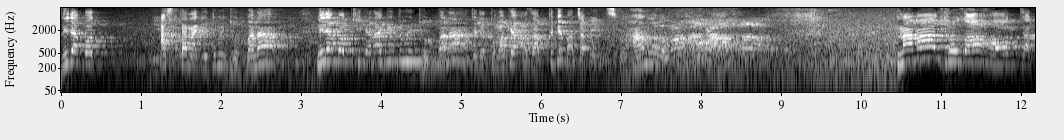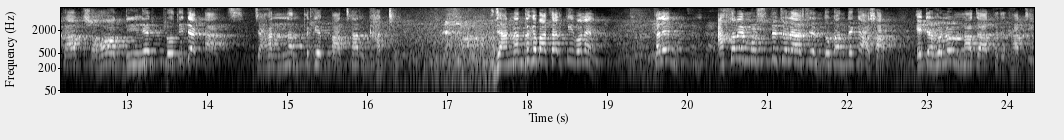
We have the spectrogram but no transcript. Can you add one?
নিরাপদ আস্তানা কি তুমি ঢুকবা না? নিরাপদ ঠিকানা কি তুমি ঢুকবা না? যেটা তোমাকে আজাব থেকে বাঁচাবে। রোজা হজ জাকাত সহ দিনের প্রতিটা কাজ জাহান্নাম থেকে বাঁচার ঘাটি। জাহান্নাম থেকে বাঁচার কি বলেন? তাহলে আসরের মসজিদে চলে আসলেন, দোকান থেকে আসার। এটা হলো নাজাতের ঘাটি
